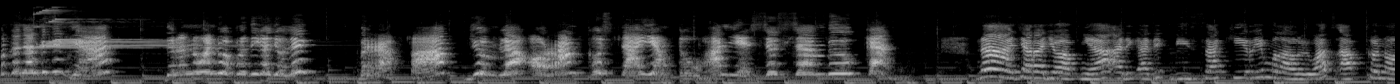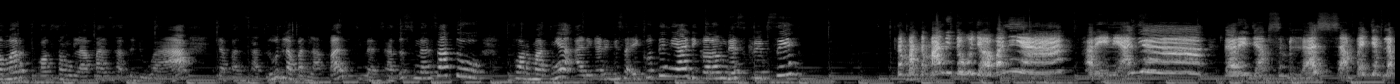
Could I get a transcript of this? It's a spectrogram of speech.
Pertanyaan ketiga, di renungan 23 Juli, berapa jumlah orang kusta yang Tuhan Yesus sembuhkan? Jawabnya adik-adik bisa kirim melalui WhatsApp ke nomor 0812 8188 9191. Formatnya adik-adik bisa ikutin ya di kolom deskripsi. Teman-teman ditunggu jawabannya ya. Hari ini aja. Dari jam 11 sampai jam 8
